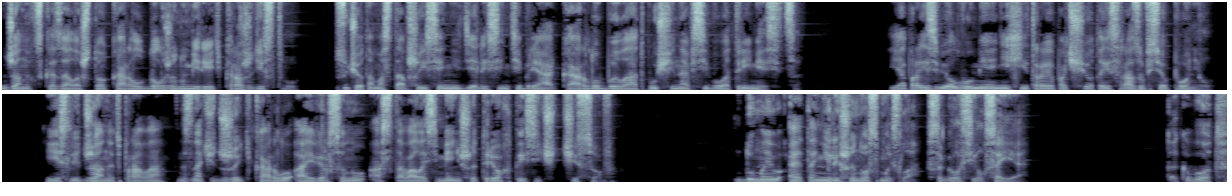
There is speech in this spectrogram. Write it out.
Джанет сказала, что Карл должен умереть к Рождеству. С учетом оставшейся недели сентября Карлу было отпущено всего три месяца. Я произвел в уме нехитрые подсчеты и сразу все понял. Если Джанет права, значит жить Карлу Айверсону оставалось меньше трех тысяч часов. «Думаю, это не лишено смысла», — согласился я. «Так вот,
